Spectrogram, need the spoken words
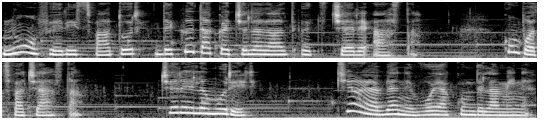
Nu oferi sfaturi decât dacă celălalt îți cere asta. Cum poți face asta? Cere-i lămuriri. Ce ai avea nevoie acum de la mine?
